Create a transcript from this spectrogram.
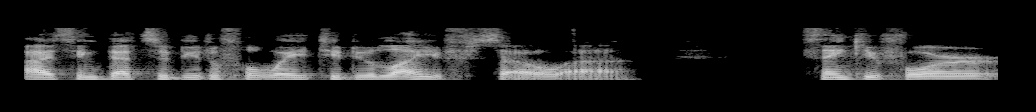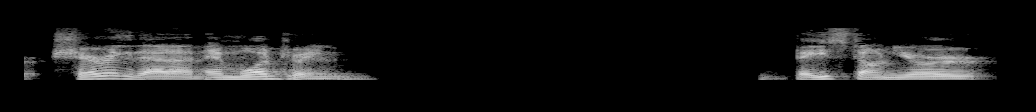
I think that's a beautiful way to do life. So uh thank you for sharing that. I'm, I'm wondering, based on your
